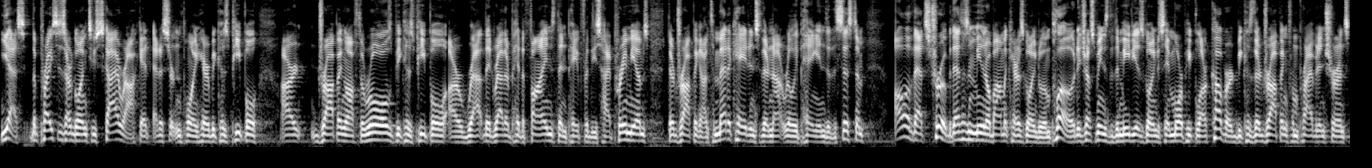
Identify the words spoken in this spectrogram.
yes, the prices are going to skyrocket at a certain point here because people are dropping off the rolls, because people are ra- they'd rather pay the fines than pay for these high premiums. They're dropping onto Medicaid, and so they're not really paying into the system. All of that's true, but that doesn't mean that Obamacare is going to implode. It just means that the media is going to say more people are covered because they're dropping from private insurance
